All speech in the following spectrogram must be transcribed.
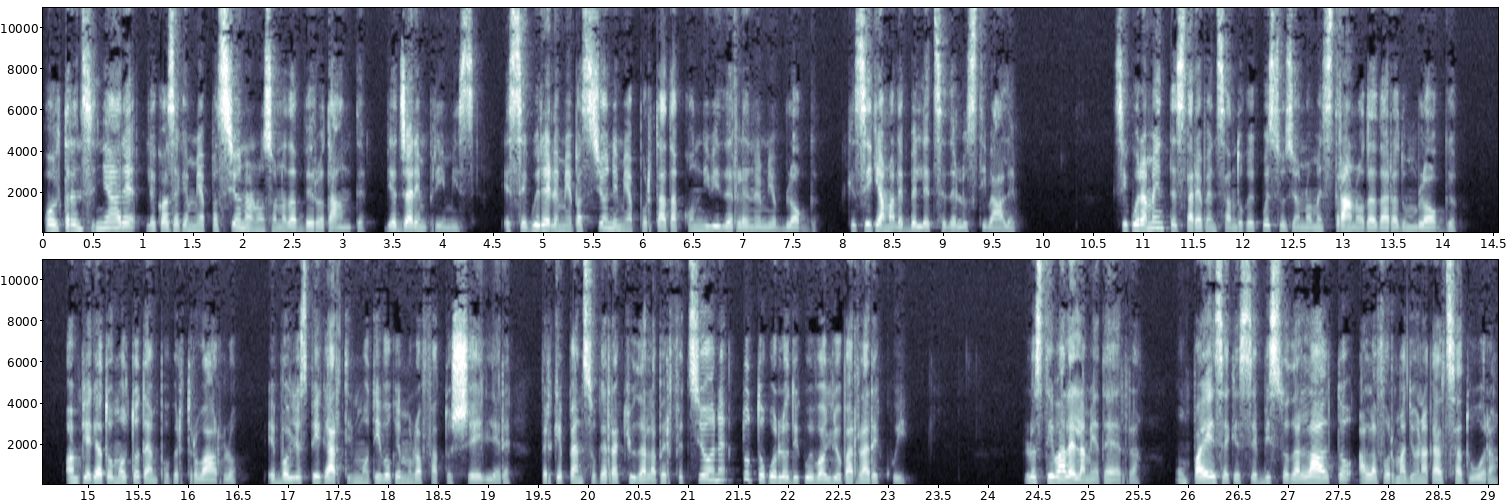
Oltre a insegnare, le cose che mi appassionano sono davvero tante, viaggiare in primis, e seguire le mie passioni mi ha portato a condividerle nel mio blog, che si chiama Le bellezze dello stivale. Sicuramente starei pensando che questo sia un nome strano da dare ad un blog. Ho impiegato molto tempo per trovarlo e voglio spiegarti il motivo che me lo ha fatto scegliere, perché penso che racchiuda alla perfezione tutto quello di cui voglio parlare qui. Lo stivale è la mia terra, un paese che se visto dall'alto ha la forma di una calzatura,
